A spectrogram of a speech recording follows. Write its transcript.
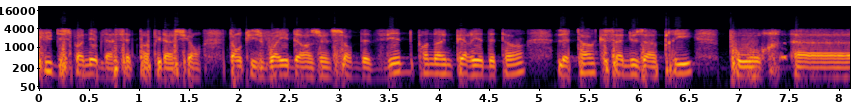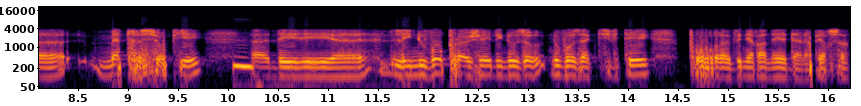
plus disponibles à cette population. Donc, ils se voyaient dans une sorte de vide pendant une période de temps, le temps que ça nous a pris pour euh, mettre sur pied mm. euh, les, euh, les nouveaux projets, les nouveaux, nouveaux activités pour euh, venir en aide à la personne.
